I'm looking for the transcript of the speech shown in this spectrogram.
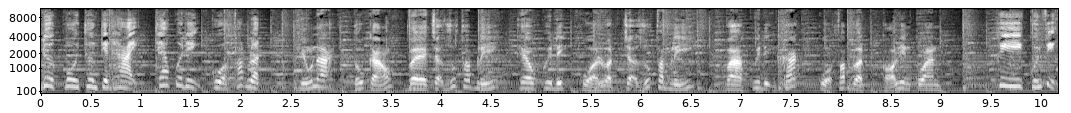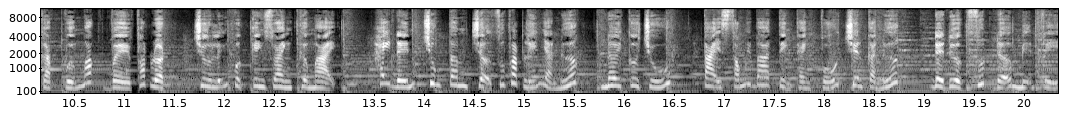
được bồi thường thiệt hại theo quy định của pháp luật. Khiếu nại, tố cáo về trợ giúp pháp lý theo quy định của luật trợ giúp pháp lý và quy định khác của pháp luật có liên quan. Khi quý vị gặp vướng mắc về pháp luật trừ lĩnh vực kinh doanh thương mại, hãy đến Trung tâm trợ giúp pháp lý nhà nước, nơi cư trú, tại 63 tỉnh thành phố trên cả nước để được giúp đỡ miễn phí.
